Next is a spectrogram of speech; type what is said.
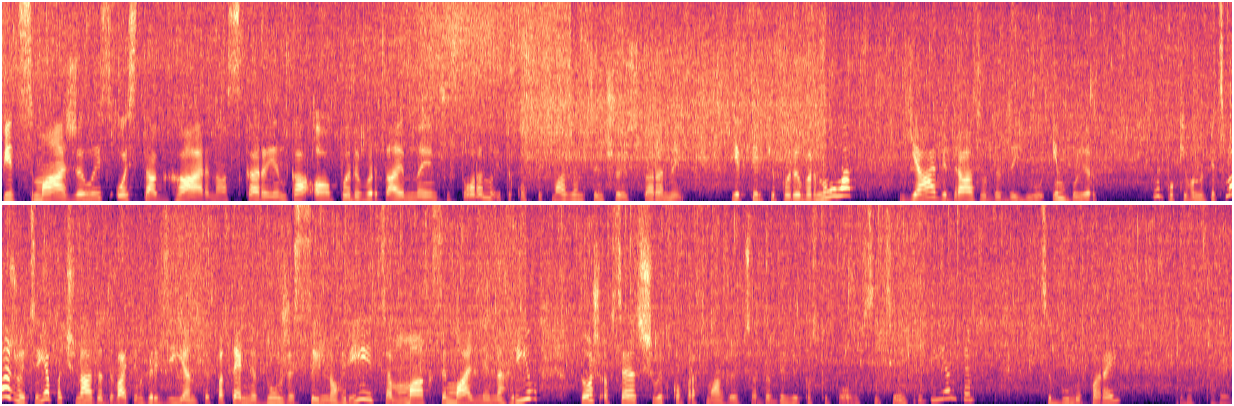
Підсмажились ось так гарно, скаринка, перевертаємо на іншу сторону і також підсмажуємо з іншої сторони. Як тільки перевернула, я відразу додаю імбир. Ну, поки воно підсмажується, я починаю додавати інгредієнти. Пательня дуже сильно гріється, максимальний нагрів, тож все швидко просмажується. Додаю поступово всі ці інгредієнти. цибулю парей, лук парей,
